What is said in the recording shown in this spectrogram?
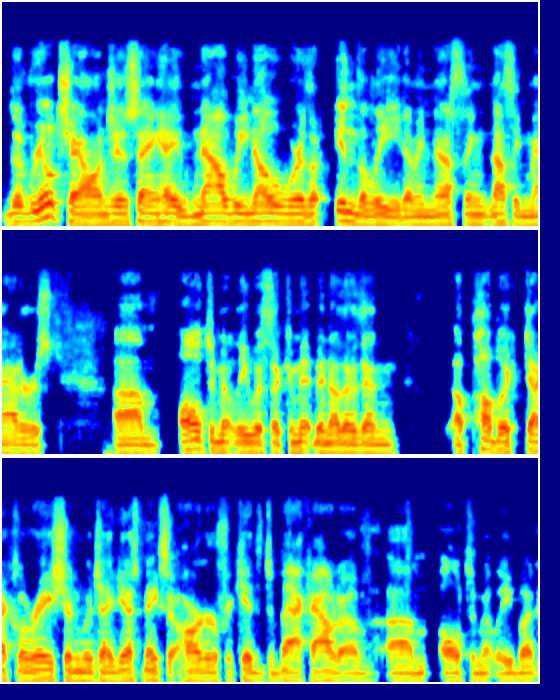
the real challenge is saying hey now we know we're the, in the lead. I mean nothing nothing matters um, ultimately with a commitment other than a public declaration, which I guess makes it harder for kids to back out of um, ultimately. But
